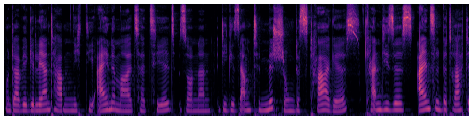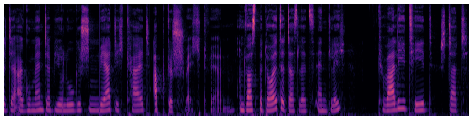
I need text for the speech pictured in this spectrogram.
Und da wir gelernt haben, nicht die eine Mahlzeit zählt, sondern die gesamte Mischung des Tages, kann dieses einzeln betrachtete Argument der biologischen Wertigkeit abgeschwächt werden. Und was bedeutet das letztendlich? Qualität statt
